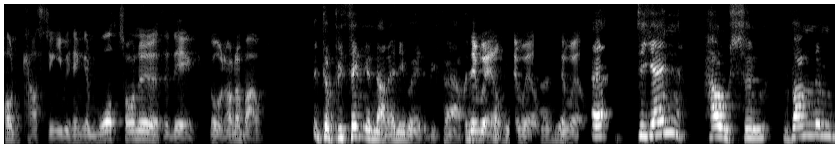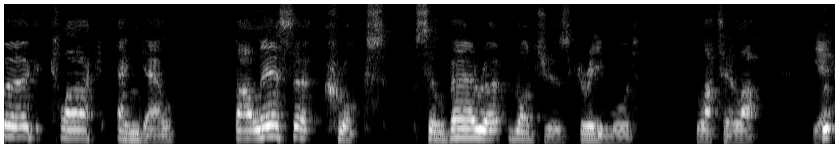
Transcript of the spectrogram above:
podcasting, you'll be thinking, what on earth are they going on about? They'll be thinking that anyway. To be fair, they will. They will. They will. Uh, Dieng, Howson, Vandenberg, Clarke, Engel, Barlaser, Crooks, Silvera, Rogers, Greenwood, Latte Lath. Yeah.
